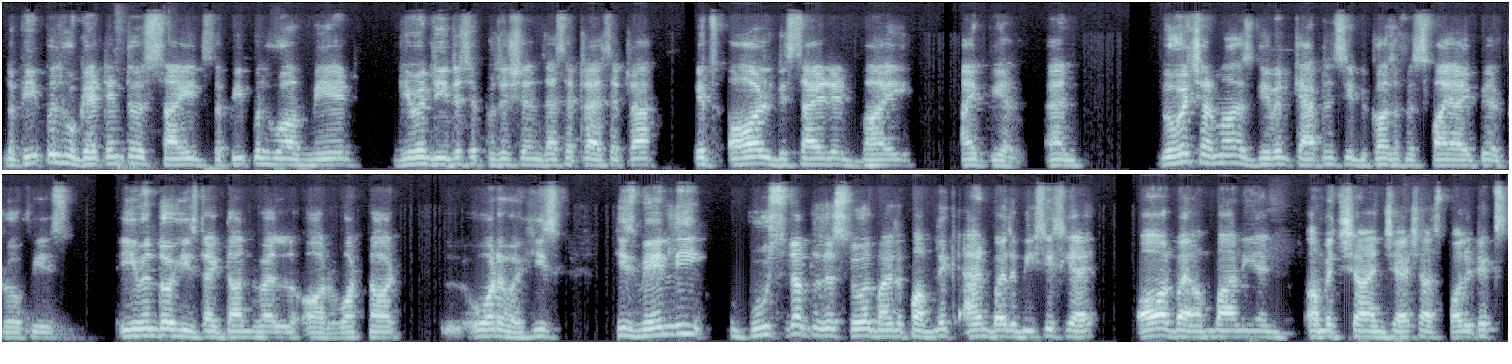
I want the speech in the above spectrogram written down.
The people who get into sides, the people who are made, given leadership positions, etc., etc., it's all decided by IPL. And Rohit Sharma is given captaincy because of his five IPL trophies, even though he's like done well or whatnot, whatever. He's he's mainly boosted up to this role by the public and by the BCCI or by Ambani and Amit Shah and Jay Shah's politics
